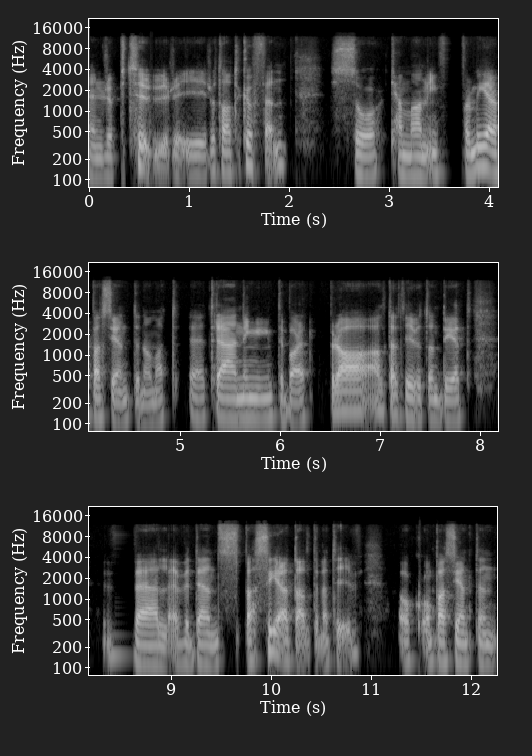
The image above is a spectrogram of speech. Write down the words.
en ruptur i rotatorkuffen så kan man informera patienten om att eh, träning inte bara är ett bra alternativ utan det är ett väl evidensbaserat alternativ och om patienten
